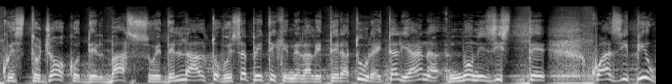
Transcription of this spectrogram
questo gioco del basso e dell'alto, voi sapete che nella letteratura italiana non esiste quasi più.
